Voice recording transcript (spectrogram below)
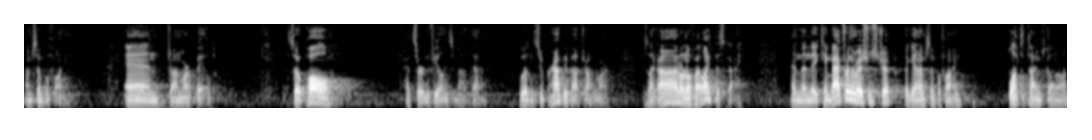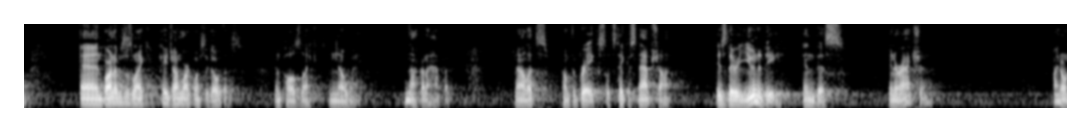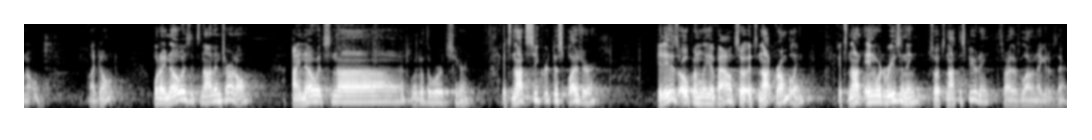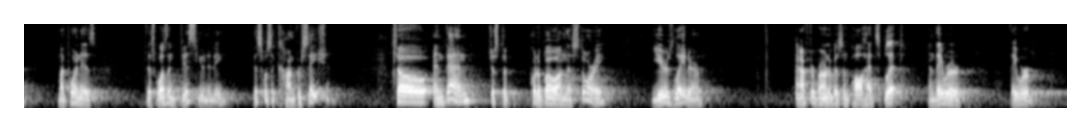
I'm simplifying. And John Mark bailed. So, Paul had certain feelings about that. He wasn't super happy about John Mark. He's like, I don't know if I like this guy. And then they came back from the missions trip. Again, I'm simplifying. Lots of time's gone on. And Barnabas is like, hey, John Mark wants to go with us. And Paul's like, no way. Not going to happen. Now let's pump the brakes. Let's take a snapshot. Is there unity in this interaction? I don't know. I don't. What I know is it's not internal. I know it's not, what are the words here? It's not secret displeasure. It is openly avowed, so it's not grumbling. It's not inward reasoning, so it's not disputing. Sorry, there's a lot of negatives there. My point is, this wasn't disunity, this was a conversation. So, and then, just to put a bow on this story, years later, after Barnabas and Paul had split, and they were, they were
